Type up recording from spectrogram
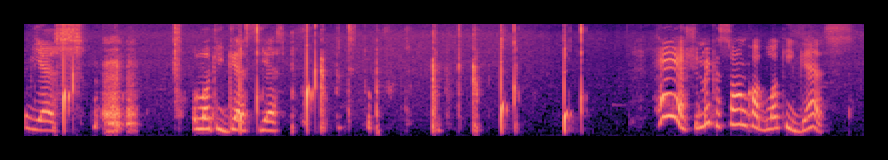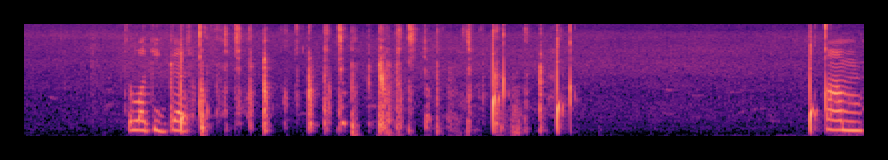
Yes. A lucky guess, yes. Hey, I should make a song called Lucky Guess. It's a lucky guess. Um,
